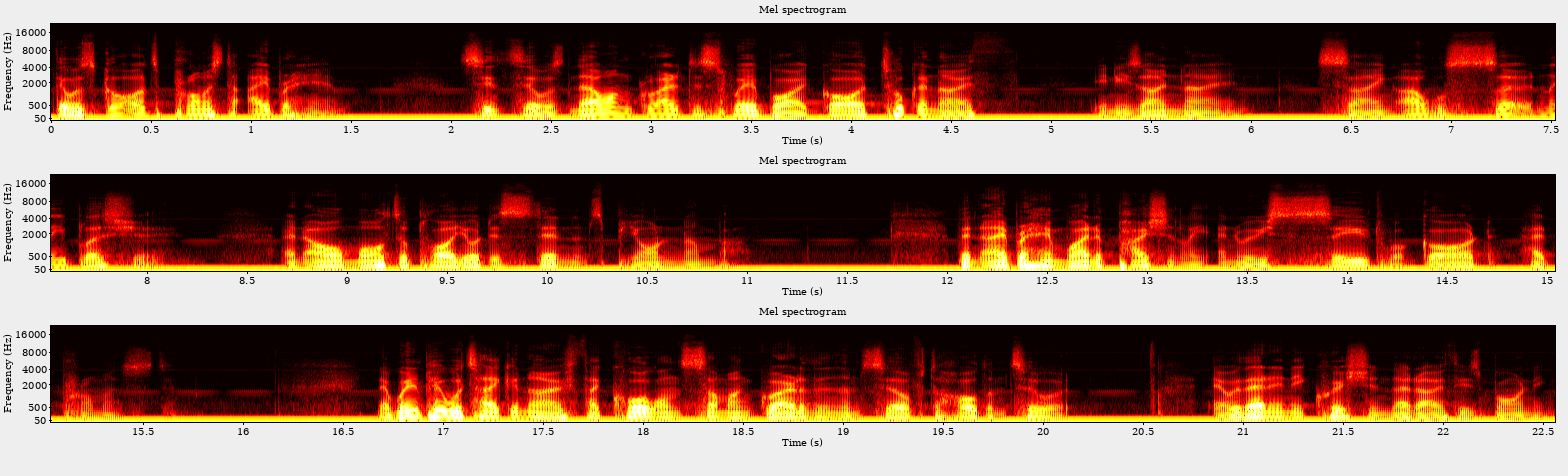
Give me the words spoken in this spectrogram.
there was God's promise to Abraham. Since there was no one greater to swear by, God took an oath in his own name, saying, I will certainly bless you, and I will multiply your descendants beyond number. Then Abraham waited patiently and received what God had promised. Now, when people take an oath, they call on someone greater than themselves to hold them to it. And without any question, that oath is binding.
